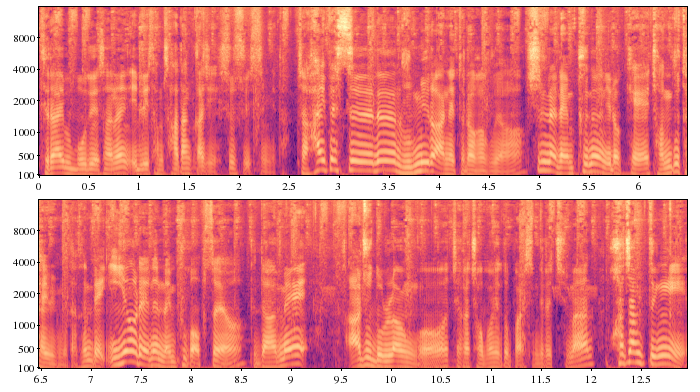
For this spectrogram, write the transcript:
드라이브 모드에서는 1, 2, 3, 4단까지 쓸 수 있습니다. 자 하이패스는 룸미러 안에 들어가고요. 실내 램프는 이렇게 전구 타입입니다. 근데 2열에는 램프가 없어요. 그 다음에 아주 놀라운 거 제가 저번에도 말씀드렸지만 화장등이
